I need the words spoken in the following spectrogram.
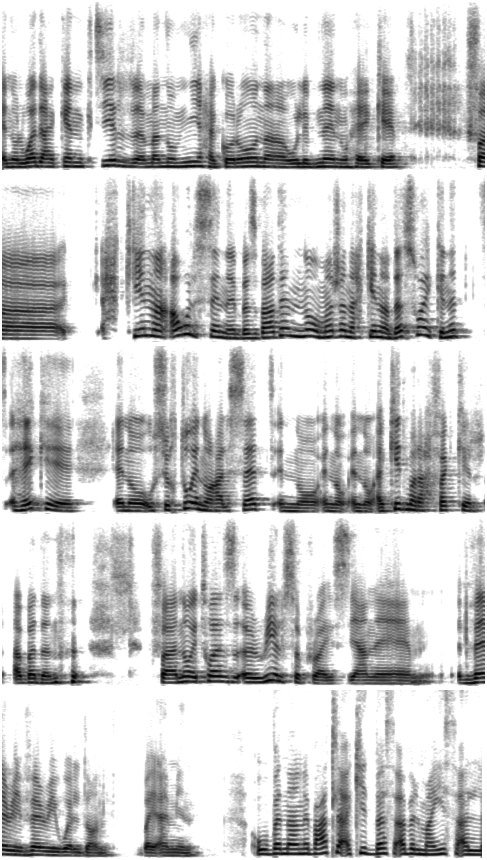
إنه الوضع كان كتير منه منيح كورونا ولبنان وهيك. ف حكينا أول سنة بس بعدين no ما رجعنا حكينا. that's why كنت هيك إنه و surtout إنه على السات إنه إنه إنه أكيد ما راح أفكر ابدا. ف no it was a real surprise يعني. Very very well done by Amin. وبدنا نبعث له أكيد بس قبل ما يسأل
